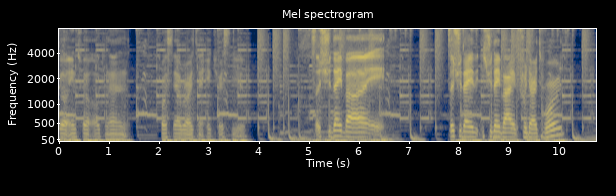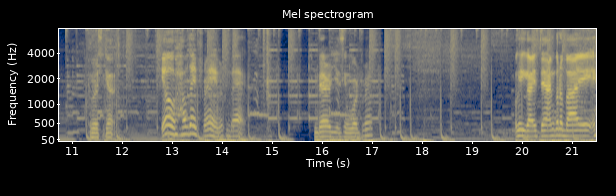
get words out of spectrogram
go into an open and right and it kills you. So should I buy so should I should I buy for the art word? Where's it go? Yo, how did I frame? Welcome back. Better using wardrobe. Okay guys, then I'm gonna buy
